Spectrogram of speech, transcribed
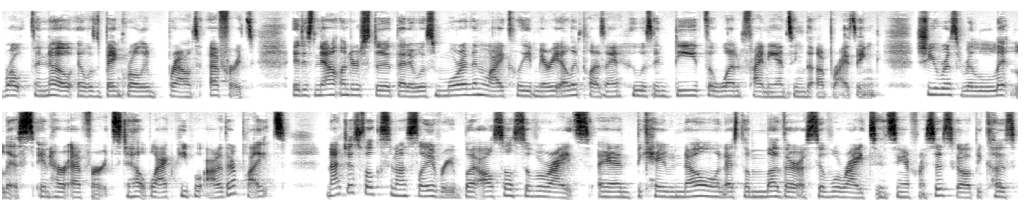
wrote the note and was bankrolling Brown's efforts. It is now understood that it was more than likely Mary Ellen Pleasant who was indeed the one financing the uprising. She was relentless in her efforts to help Black people out of their plights, not just focusing on slavery, but also civil rights, and became known as the mother of civil rights in San Francisco because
